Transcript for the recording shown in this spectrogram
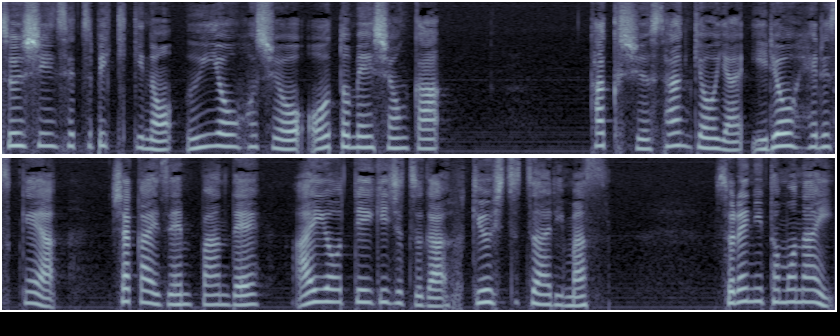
通信設備機器の運用保守をオートメーション化。各種産業や医療ヘルスケア社会全般で IoT 技術が普及しつつあります。それに伴い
